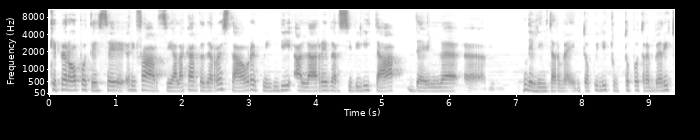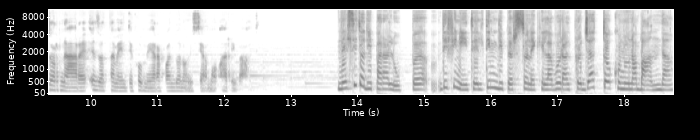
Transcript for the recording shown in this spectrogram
che però potesse rifarsi alla carta del restauro e quindi alla reversibilità del, eh, dell'intervento, quindi tutto potrebbe ritornare esattamente come era quando noi siamo arrivati. Nel sito di Paraloop definite il team di persone che lavora al progetto come una banda.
